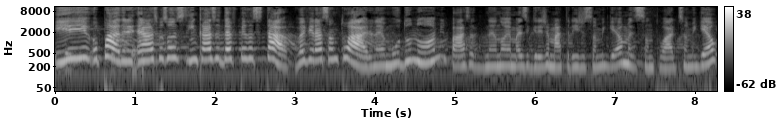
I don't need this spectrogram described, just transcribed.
E o padre, é, as pessoas em casa devem pensar assim, tá, vai virar santuário, né? Muda o nome, passa, né, não é mais igreja matriz de São Miguel, mas santuário de São Miguel.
